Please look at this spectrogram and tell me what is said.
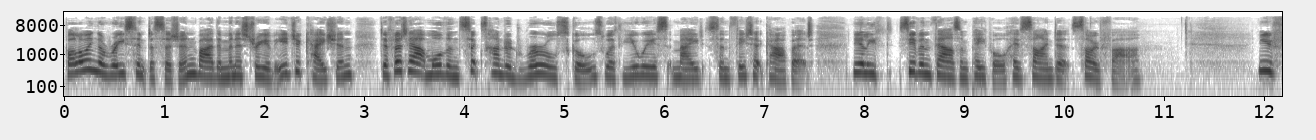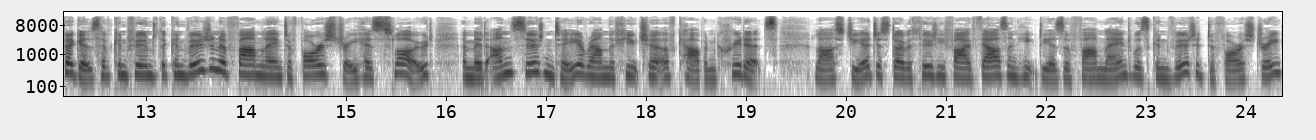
following a recent decision by the Ministry of Education to fit out more than 600 rural schools with US made synthetic carpet. Nearly 7,000 people have signed it so far. New figures have confirmed the conversion of farmland to forestry has slowed amid uncertainty around the future of carbon credits. Last year, just over 35,000 hectares of farmland was converted to forestry,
